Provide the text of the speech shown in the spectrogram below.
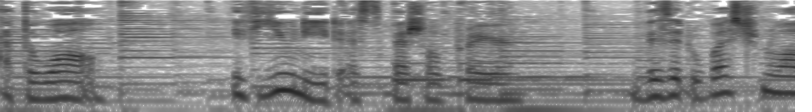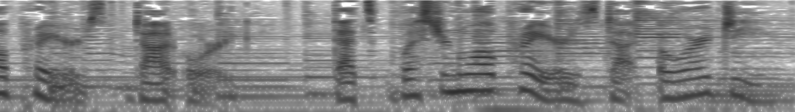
at the wall. If you need a special prayer, visit westernwallprayers.org. That's westernwallprayers.org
